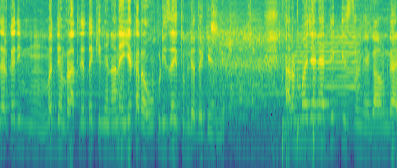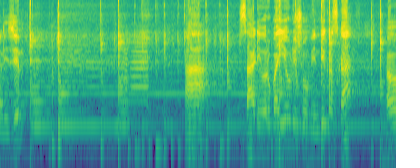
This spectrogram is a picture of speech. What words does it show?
जर कधी मध्यम रातले दखिले ना नाही एखादा उपडी जाई तुमच्या दखीसने कारण मजाण्यात दिखतीस तुम्ही गाऊन घालीशील हा साडीवर बाई एवढी शोभीन दिकस का? हो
